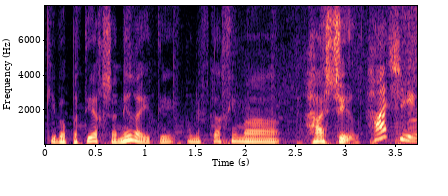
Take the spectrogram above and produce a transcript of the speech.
כי בפתיח שאני ראיתי, הוא נפתח עם ה... השיר. השיר.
